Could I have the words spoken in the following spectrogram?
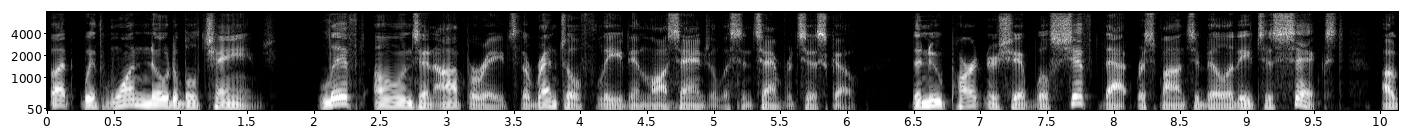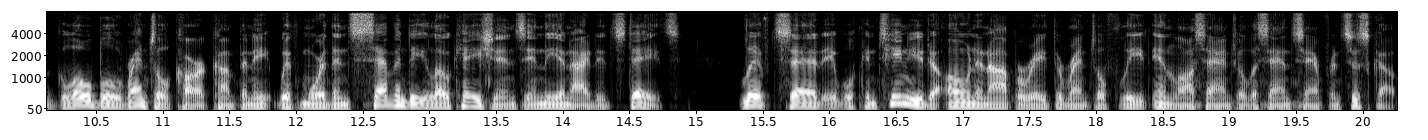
but with one notable change. Lyft owns and operates the rental fleet in Los Angeles and San Francisco. The new partnership will shift that responsibility to Sixt, a global rental car company with more than 70 locations in the United States. Lyft said it will continue to own and operate the rental fleet in Los Angeles and San Francisco.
